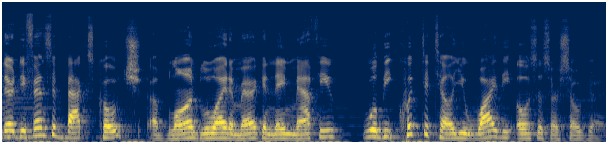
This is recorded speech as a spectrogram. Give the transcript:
Their defensive backs coach, a blonde, blue eyed American named Matthew, will be quick to tell you why the Osos are so good.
